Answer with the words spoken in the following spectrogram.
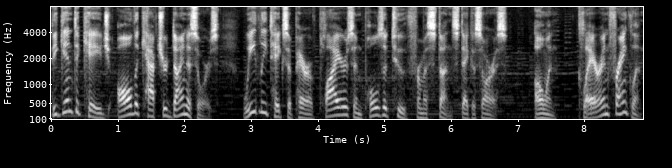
begin to cage all the captured dinosaurs, Wheatley takes a pair of pliers and pulls a tooth from a stunned Stegosaurus. Owen, Claire, and Franklin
